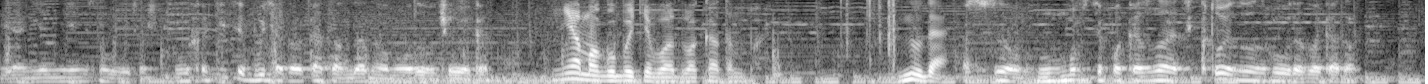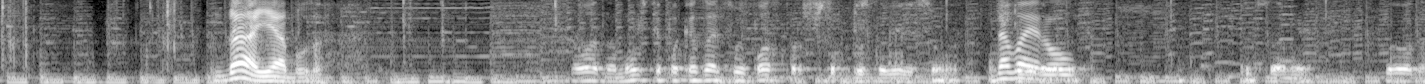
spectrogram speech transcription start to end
Я, я, я не смогу быть вашим. Вы хотите быть адвокатом данного молодого человека? Я могу быть его адвокатом. Ну да. Все, можете показать, кто из вас будет адвокатом? Да, я буду. Ладно, можете показать свой паспорт, чтобы удостовериться. Давай, Роуз. Тут самый. Ладно.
